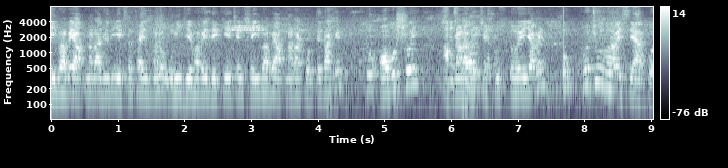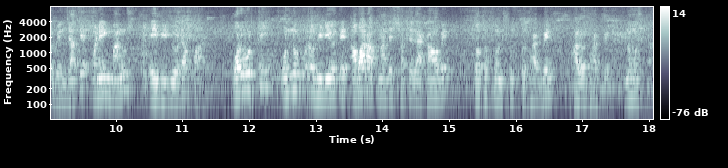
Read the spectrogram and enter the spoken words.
এইভাবে আপনারা যদি এক্সারসাইজগুলো উনি যেভাবে দেখিয়েছেন সেইভাবে আপনারা করতে থাকেন তো অবশ্যই আপনারা হচ্ছে সুস্থ হয়ে যাবেন এবং প্রচুরভাবে শেয়ার করবেন যাতে অনেক মানুষ এই ভিডিওটা পায়। পরবর্তী অন্য কোনো ভিডিওতে আবার আপনাদের সাথে দেখা হবে। ততক্ষণ সুস্থ থাকবেন, ভালো থাকবেন। নমস্কার।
